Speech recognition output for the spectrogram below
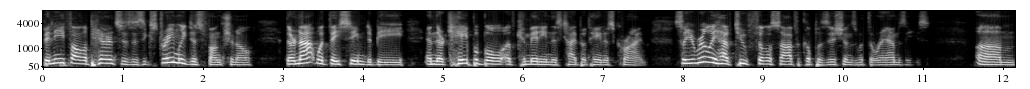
beneath all appearances, is extremely dysfunctional. They're not what they seem to be, and they're capable of committing this type of heinous crime. So you really have two philosophical positions with the Ramseys. Um,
